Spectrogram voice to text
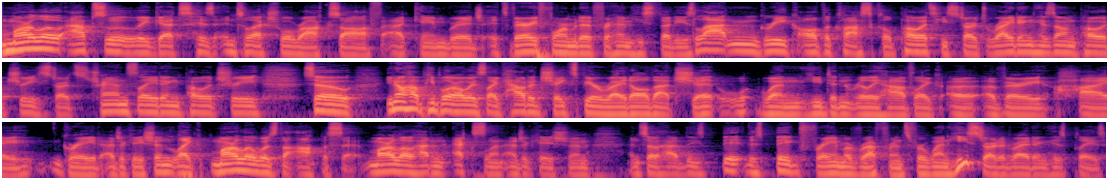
Marlowe absolutely gets his intellectual rocks off at Cambridge. It's very formative for him. He studies Latin, Greek, all the classical poets. He starts writing his own poetry. He starts translating poetry. So, you know how people are always like, how did Shakespeare write all that shit when he didn't really have like a, a very high grade education? Like Marlowe was the opposite. Marlowe had an excellent education and so had these bi- this big frame of reference for when he started writing his plays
